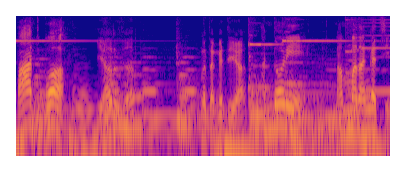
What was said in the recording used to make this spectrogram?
பாத்து போ. யாரு சார்? உங்க தங்கச்சியா? அந்தோணி நம்ம தங்கச்சி?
